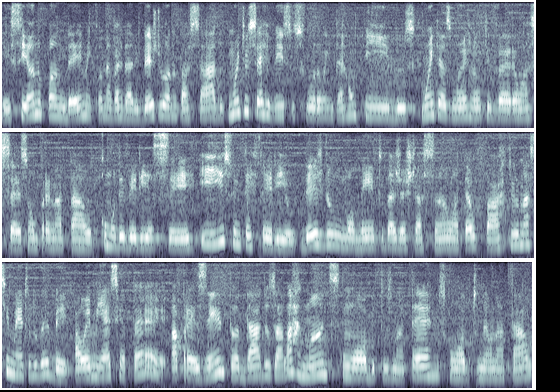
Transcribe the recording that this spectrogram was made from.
esse ano pandêmico, na verdade, desde o ano passado, muitos serviços foram interrompidos, muitas mães não tiveram acesso a um pré-natal como deveria ser, e isso interferiu desde o momento da gestação até o parto e o nascimento do bebê. A OMS até apresenta dados alarmantes com óbitos maternos, com óbito neonatal.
